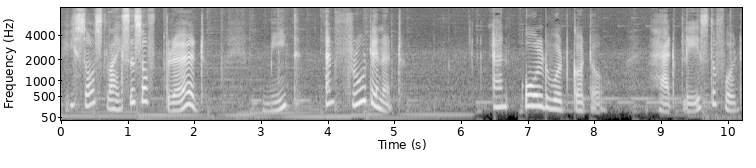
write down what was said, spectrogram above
he saw slices of bread, meat, and fruit in it. An old woodcutter had placed the food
